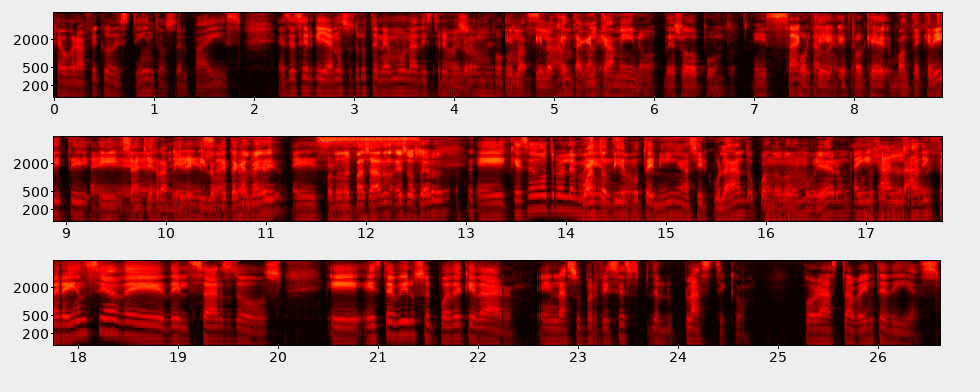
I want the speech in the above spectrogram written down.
geográficos distintos del país. Es decir, que ya nosotros tenemos una No, distribución lo- un poco y lo- más y los que están en el camino de esos dos puntos. Exactamente. Porque, porque Montecristi y Eh, Sánchez Ramírez, y los que están en el medio, por donde pasaron esos cerdos. Eh, que ese es otro elemento. ¿Cuánto tiempo tenía circulando cuando lo descubrieron? Ahí, no a diferencia de- del SARS-2, eh, este virus se puede quedar en las superficies del plástico por hasta 20 días.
